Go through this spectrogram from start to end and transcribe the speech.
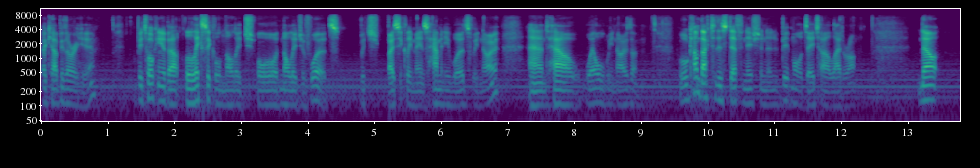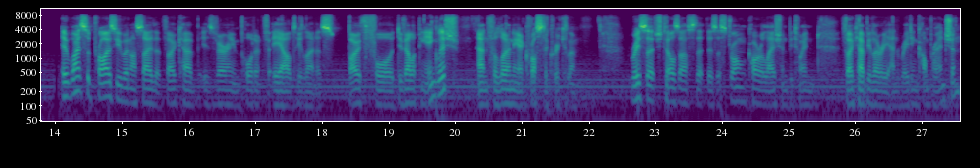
vocabulary here, I'll be talking about lexical knowledge or knowledge of words, which basically means how many words we know and how well we know them. We'll come back to this definition in a bit more detail later on. Now, it won't surprise you when I say that vocab is very important for ELT learners, both for developing English and for learning across the curriculum. Research tells us that there's a strong correlation between vocabulary and reading comprehension,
